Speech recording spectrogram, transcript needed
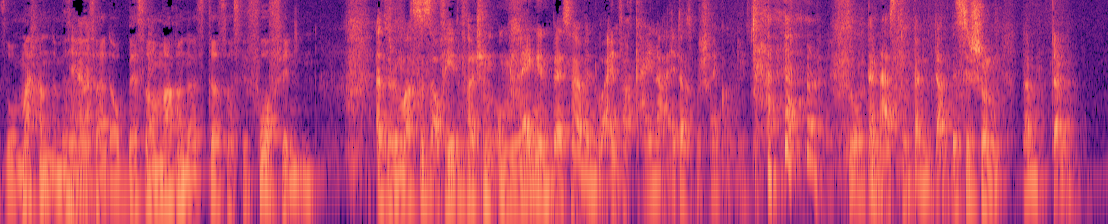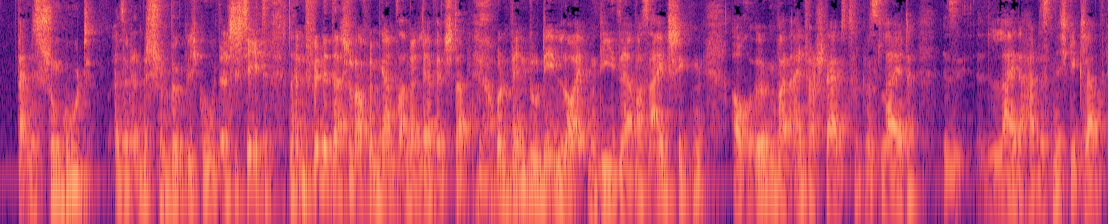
so machen. Dann müssen wir das halt auch besser machen als das, was wir vorfinden. Also du machst es auf jeden Fall schon um Längen besser, wenn du einfach keine Altersbeschränkung gibst. so, dann hast du, dann, dann bist du schon, dann, dann, dann ist schon gut. Also dann ist schon wirklich gut. Dann steht, dann findet das schon auf einem ganz anderen Level statt. Ja. Und wenn du den Leuten, die da was einschicken, auch irgendwann einfach schreibst, tut uns leid, leider hat es nicht geklappt,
